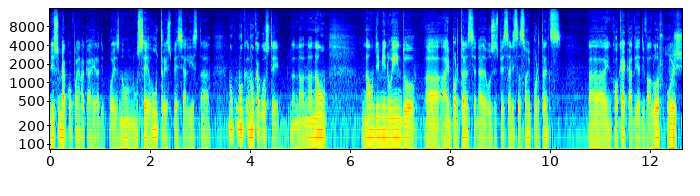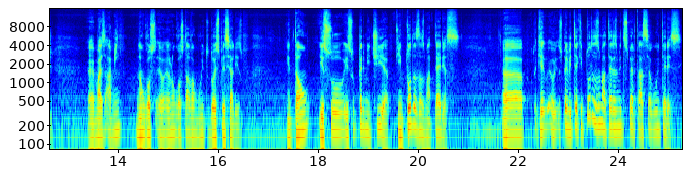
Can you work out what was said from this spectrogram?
isso me acompanha na carreira depois. Não, não ser ultra especialista, nunca, nunca, nunca gostei. Não, não, não diminuindo uh, a importância, né? Os especialistas são importantes uh, em qualquer cadeia de valor hum. hoje, é, mas a mim não eu não gostava muito do especialismo. Então isso isso permitia que em todas as matérias uh, que isso permitia que todas as matérias me despertassem algum interesse.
